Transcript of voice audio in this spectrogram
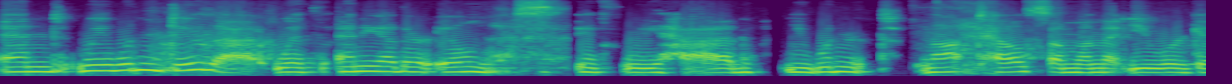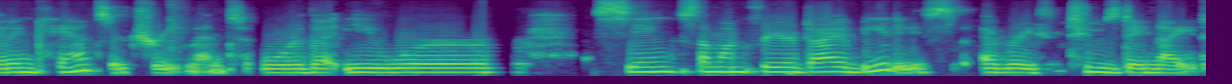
And we wouldn't do that with any other illness. If we had, you wouldn't not tell someone that you were getting cancer treatment or that you were seeing someone for your diabetes every Tuesday night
